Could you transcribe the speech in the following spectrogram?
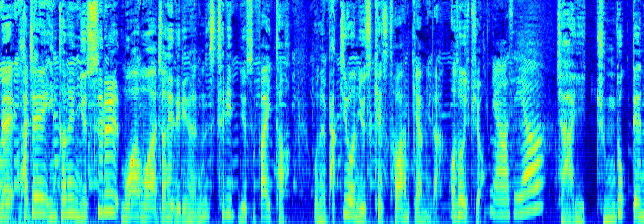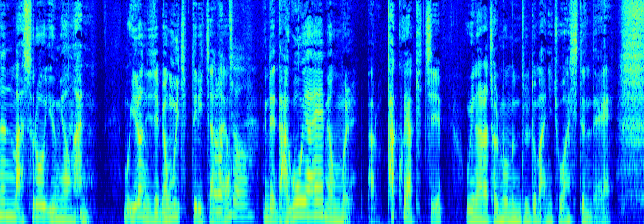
네, 화제의 인터넷 뉴스를 모아 모아 전해드리는 Street News Fighter. 오늘 박지원 뉴스캐스터와 함께합니다. 어서 오십시오. 안녕하세요. 자, 이 중독되는 맛으로 유명한 뭐 이런 이제 명물집들이 있잖아요. 그렇죠. 근데 나고야의 명물 바로 타코야키집. 우리나라 젊은 분들도 많이 좋아하시던데.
